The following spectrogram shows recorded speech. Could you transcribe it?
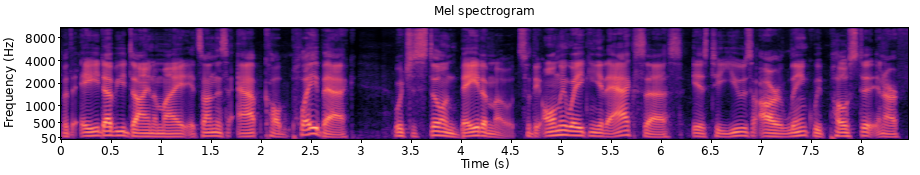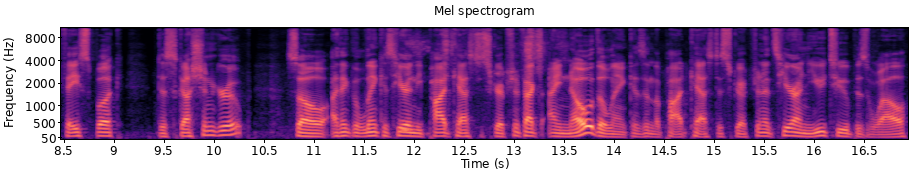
with AEW Dynamite. It's on this app called Playback, which is still in beta mode. So the only way you can get access is to use our link. We post it in our Facebook discussion group. So I think the link is here in the podcast description. In fact, I know the link is in the podcast description. It's here on YouTube as well.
